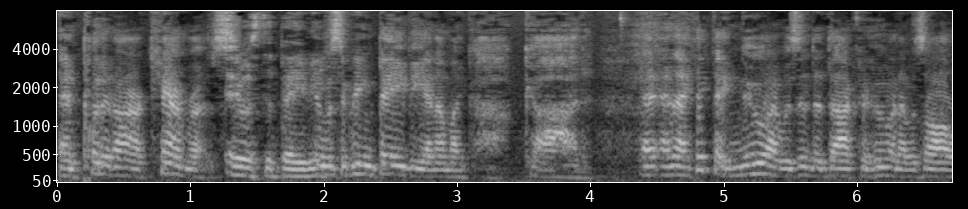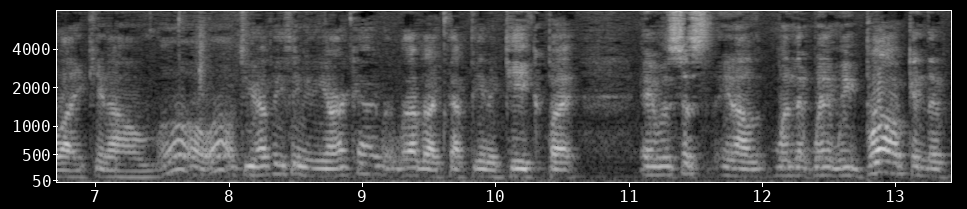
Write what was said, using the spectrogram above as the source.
and put it on our cameras. It was the baby. It was the green baby, and I'm like, oh god. And, and I think they knew I was into Doctor Who, and I was all like, you know, oh, oh do you have anything in the archive whatever, like that, being a geek. But it was just, you know, when the, when we broke and the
